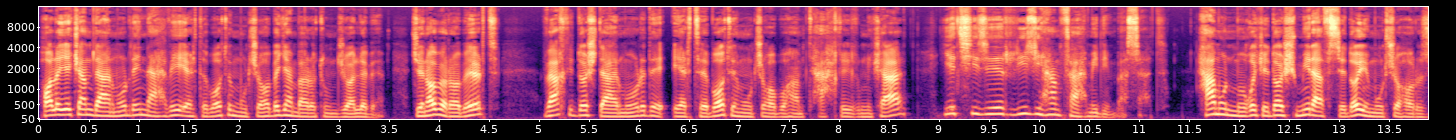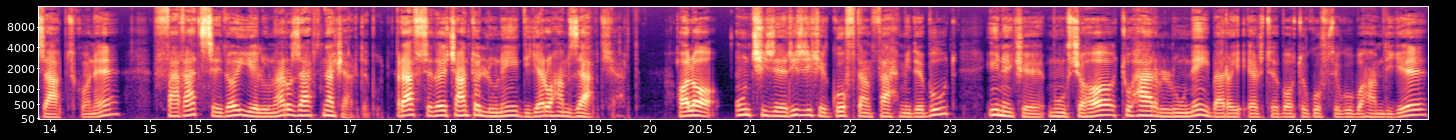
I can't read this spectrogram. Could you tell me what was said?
حالا یکم در مورد نحوه ارتباط مورچه ها بگم براتون جالبه. جناب رابرت وقتی داشت در مورد ارتباط مورچه ها با هم تحقیق می‌کرد یه چیز ریزی هم فهمیدیم وسط. همون موقع که داشت می‌رفت صدای مورچه ها رو ضبط کنه فقط صدای یه لونه رو ضبط نکرده بود. رفت صدای چند تا لونه دیگر رو هم ضبط کرد. حالا اون چیز ریزی که گفتم فهمیده بود اینه که مورچه ها تو هر لونه برای ارتباط و گفتگو با هم دیگه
